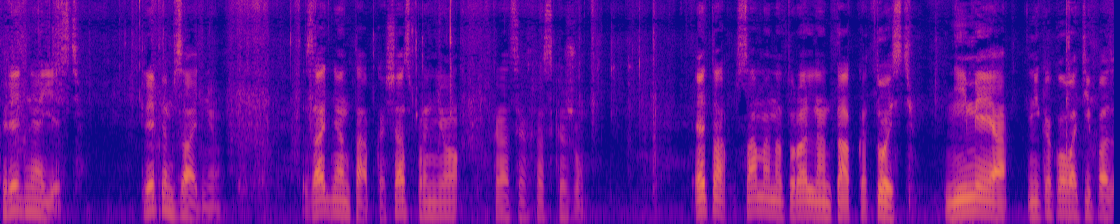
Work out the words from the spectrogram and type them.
Передняя есть. Крепим заднюю. Задняя антапка. Сейчас про нее вкратце расскажу. Это самая натуральная антапка. То есть, не имея никакого типа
